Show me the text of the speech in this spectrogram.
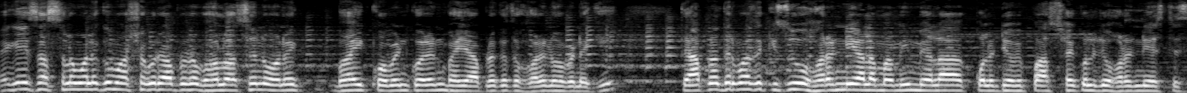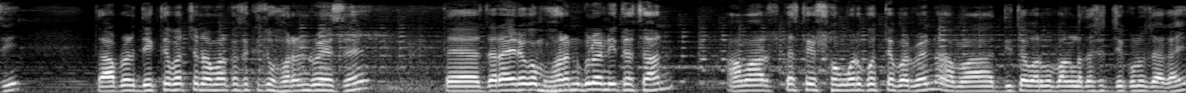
গাইস আসসালামু আলাইকুম। আশা করি আপনারা ভালো আছেন। অনেক ভাই কমেন্ট করেন, ভাই, আপনার কাছে হরেন হবে নাকি? তো আপনাদের মাঝে কিছু হরেন নিয়ে এলাম আমি। মেলা কোয়ালিটি হবে, পাঁচ, ছয় কোয়ালিটি হরেন নিয়ে আসতেছি। তো আপনারা দেখতে পাচ্ছেন আমার কাছে কিছু হরেন রয়েছে। তো যারা এরকম হরেনগুলো নিতে চান, আমার কাছ থেকে সংগ্রহ করতে পারবেন। আমার দিতে পারব বাংলাদেশের যে কোনো জায়গায়।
